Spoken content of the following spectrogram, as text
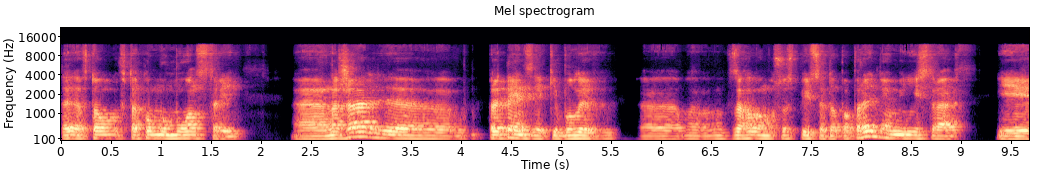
в, тому, в такому монстрі. Е, На жаль, е, претензії, які були е, в загалом у суспільстві до попереднього міністра, і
